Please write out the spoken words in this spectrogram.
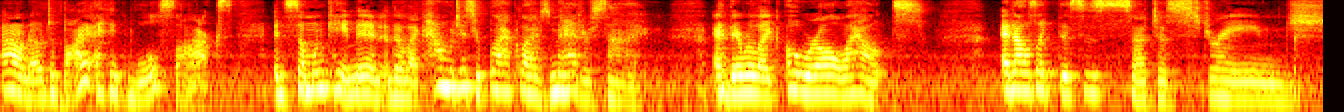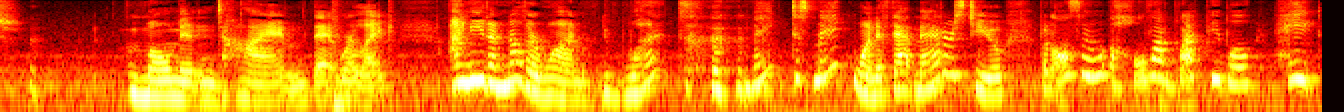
I don't know, to buy, I think, wool socks. And someone came in and they're like, How much is your Black Lives Matter sign? And they were like, Oh, we're all out. And I was like, This is such a strange moment in time that we're like, I need another one. What? make just make one if that matters to you. But also, a whole lot of black people hate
